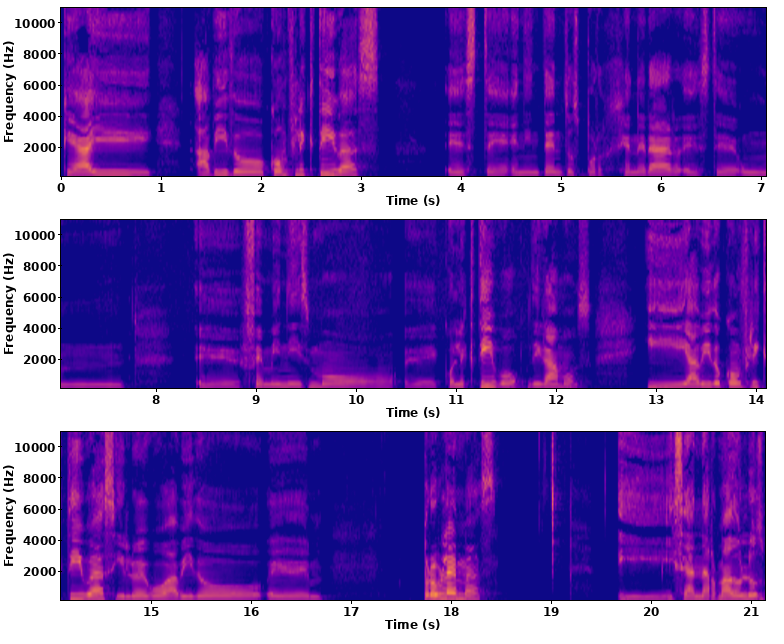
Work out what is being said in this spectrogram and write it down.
que hay ha habido conflictivas este, en intentos por generar este, un eh, feminismo eh, colectivo, digamos, y ha habido conflictivas y luego ha habido eh, problemas y, se han armado los,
